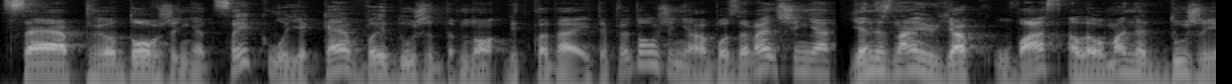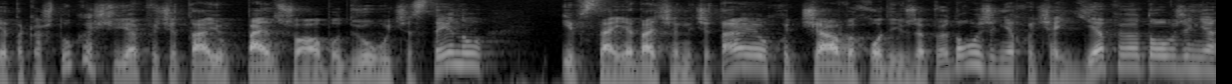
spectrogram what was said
це продовження циклу, яке ви дуже давно відкладаєте. Продовження або завершення. Я не знаю, як у вас, але у мене дуже є така штука, що я прочитаю першу або другу частину. І все, я далі не читаю, хоча виходить вже продовження, хоча є продовження,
